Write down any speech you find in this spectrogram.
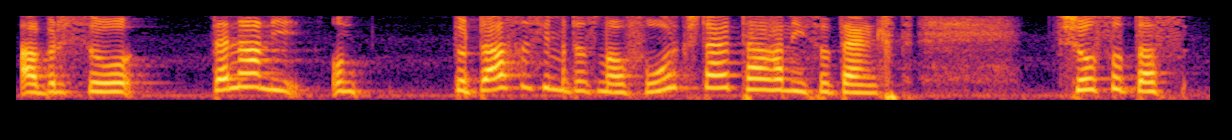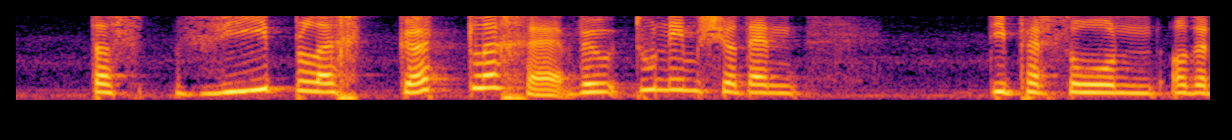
aber so, dann habe ich, und durch das, dass ich mir das mal vorgestellt habe, habe ich so gedacht, schon so das, das weiblich-göttliche, weil du nimmst ja dann die Person oder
